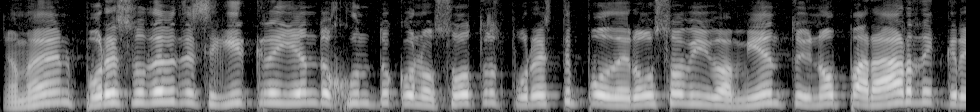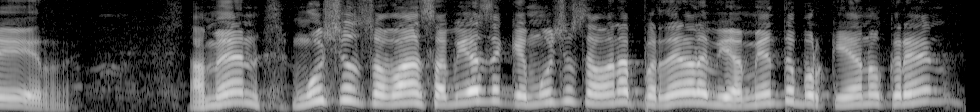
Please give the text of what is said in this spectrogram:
Amén. Por eso debes de seguir creyendo junto con nosotros por este poderoso avivamiento y no parar de creer. Amén. Muchos se van, ¿sabías que muchos se van a perder el avivamiento porque ya no creen?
